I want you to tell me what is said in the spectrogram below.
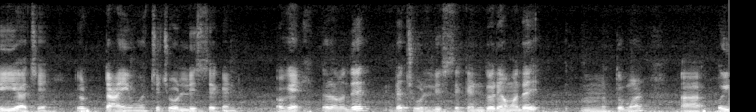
টি আছে। তো টাইম হচ্ছে চল্লিশ সেকেন্ড ওকে তাহলে আমাদের এটা চল্লিশ সেকেন্ড ধরে আমাদের তোমার ওই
